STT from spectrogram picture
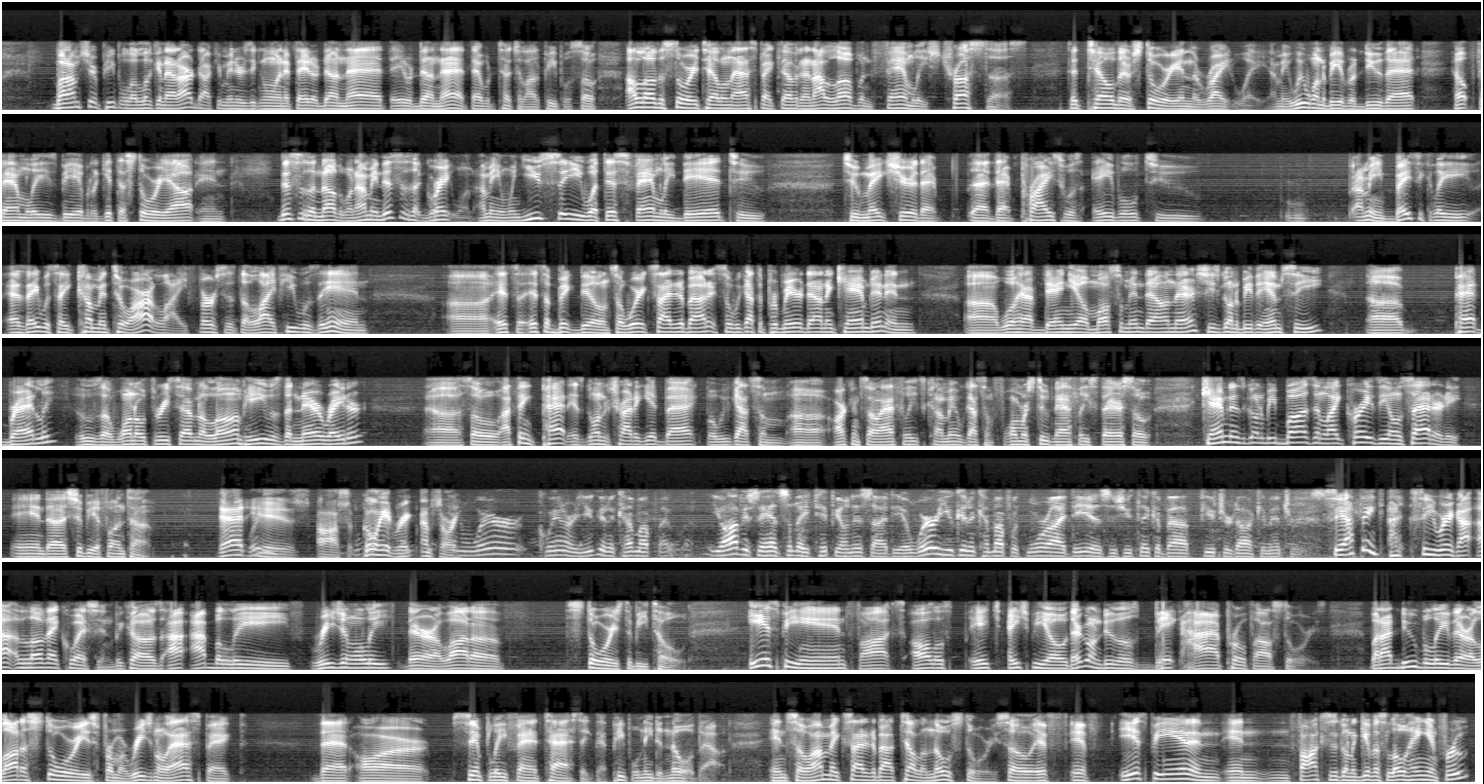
but I'm sure people are looking at our documentaries and going, if they'd have done that, they would have done that, that would touch a lot of people. So I love the storytelling aspect of it, and I love when families trust us to tell their story in the right way. I mean, we want to be able to do that, help families be able to get their story out, and this is another one. I mean, this is a great one. I mean, when you see what this family did to to make sure that uh, that Price was able to I mean, basically, as they would say, come into our life versus the life he was in. Uh, it's a it's a big deal, and so we're excited about it. So we got the premiere down in Camden, and uh, we'll have Danielle Musselman down there. She's going to be the MC. Uh, Pat Bradley, who's a 1037 alum, he was the narrator. Uh, so I think Pat is going to try to get back, but we've got some uh, Arkansas athletes coming. We've got some former student athletes there. So Camden's going to be buzzing like crazy on Saturday, and uh, it should be a fun time. That is awesome. Go ahead, Rick. I'm sorry. And where, Quinn, are you going to come up? Uh, you obviously had somebody tip you on this idea. Where are you going to come up with more ideas as you think about future documentaries? See, I think, see, Rick, I, I love that question because I, I believe regionally there are a lot of stories to be told. ESPN, Fox, all those H- HBO, they're going to do those big, high profile stories. But I do believe there are a lot of stories from a regional aspect that are simply fantastic that people need to know about. And so I'm excited about telling those stories. So if if ESPN and, and Fox is going to give us low hanging fruit,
